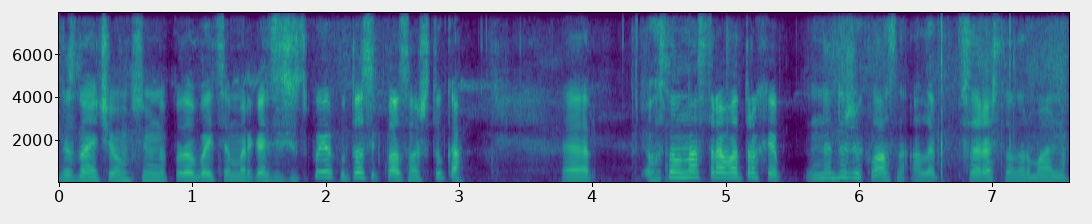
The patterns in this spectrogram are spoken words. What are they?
Не знаю, чи вам всім не подобається американський сухпайок. Досить класна штука. Е, основна страва трохи не дуже класна, але все решта нормально.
